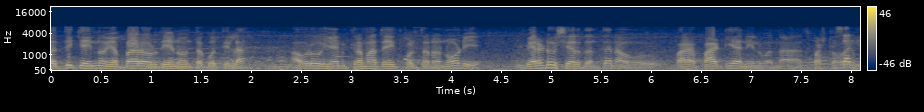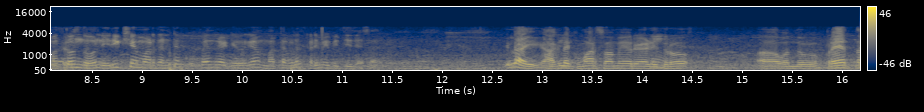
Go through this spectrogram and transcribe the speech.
ಸದ್ಯಕ್ಕೆ ಇನ್ನೂ ಹೆಬ್ಬಾರ್ ಅವ್ರದ್ದು ಏನು ಅಂತ ಗೊತ್ತಿಲ್ಲ. ಅವರು ಏನು ಕ್ರಮ ತೆಗೆದುಕೊಳ್ತಾರೋ ನೋಡಿ ಇವೆರಡೂ ಸೇರಿದಂತೆ ನಾವು ಪಾರ್ಟಿಯ ನಿಲುವನ್ನ ಸರ್ ಸ್ಪಷ್ಟವಾಗಿ ಮತ್ತೊಂದು ನಿರೀಕ್ಷೆ ಮಾಡಿದಂತೆ ಭೂಪೇಂದ್ರ ರೆಡ್ಡಿ ಅವರಿಗೆ ಮತಗಳು ಕಡಿಮೆ ಬಿದ್ದಿದೆ ಸರ್. ಇಲ್ಲ ಈಗಾಗಲೇ ಕುಮಾರಸ್ವಾಮಿ ಅವರು ಹೇಳಿದ್ರು ಒಂದು ಪ್ರಯತ್ನ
